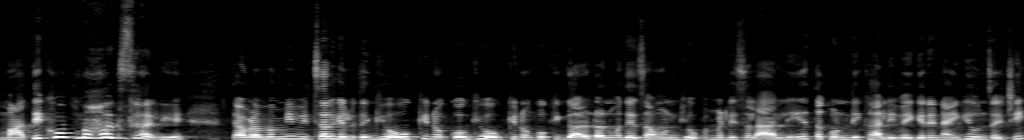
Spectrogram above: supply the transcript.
माती खूप महाग झाली आहे. त्यामुळे मग मी विचार केले होते घेऊ की नको घेऊ की नको की गार्डनमध्ये जाऊन घेऊ. पण म्हटली चला आली आहे तर कुंडी खाली वगैरे नाही घेऊन जायची.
